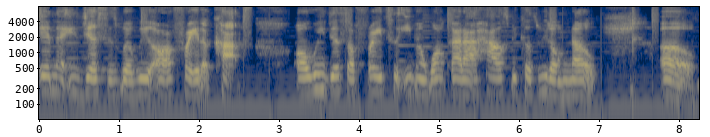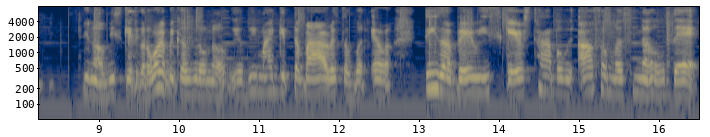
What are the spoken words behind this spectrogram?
In the injustice where we are afraid of cops or we just afraid to even walk out our house because we don't know uh you know we scared to go to work because we don't know if we might get the virus or whatever. These are very scarce times but we also must know that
